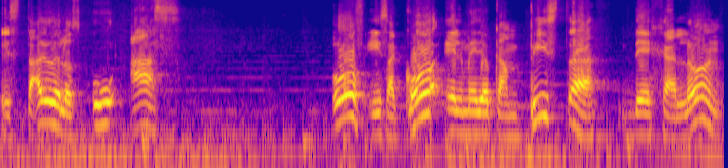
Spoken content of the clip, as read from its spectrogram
Estadio de los UAs. Uf, y sacó el mediocampista de jalón.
